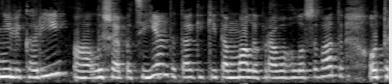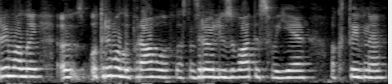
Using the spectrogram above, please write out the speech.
ні лікарі, а лише пацієнти, так які там мали право голосувати, отримали, е, отримали право власне зреалізувати своє активне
